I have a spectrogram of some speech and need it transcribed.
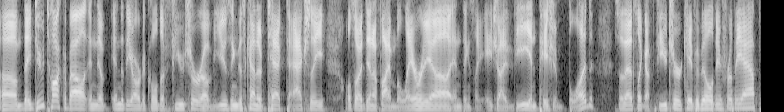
Um, they do talk about in the end of the article the future of using this kind of tech to actually also identify malaria and things like HIV in patient blood. So that's like a future capability for the app.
